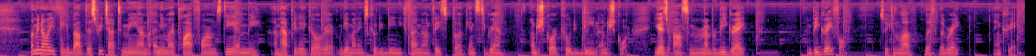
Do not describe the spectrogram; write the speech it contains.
Let me know what you think about this. Reach out to me on any of my platforms. DM me. I'm happy to go over it. Again, my name's Cody Dean. You can find me on Facebook, Instagram, underscore Cody Dean underscore. You guys are awesome. Remember, be great and be grateful so you can love, lift, liberate, and create.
